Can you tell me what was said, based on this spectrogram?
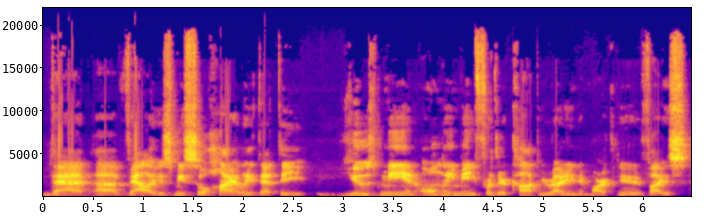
that uh, values me so highly that they use me and only me for their copywriting and marketing advice,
